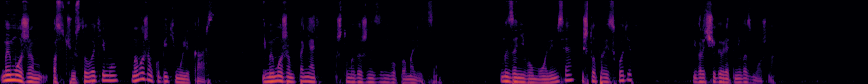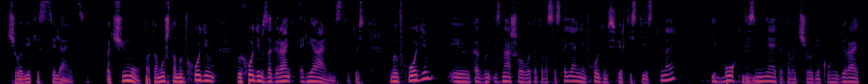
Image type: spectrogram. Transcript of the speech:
Мы можем посочувствовать ему, мы можем купить ему лекарство, и мы можем понять, что мы должны за него помолиться. Мы за него молимся, и что происходит? И врачи говорят, невозможно. Человек исцеляется. Почему? Потому что мы входим, выходим за грань реальности. То есть мы входим, э, как бы из нашего вот этого состояния входим в сверхъестественное, и Бог изменяет этого человека. Он убирает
